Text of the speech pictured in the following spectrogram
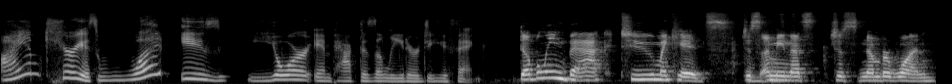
I am curious, what is your impact as a leader, do you think? doubling back to my kids just mm-hmm. i mean that's just number one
